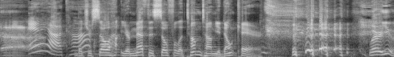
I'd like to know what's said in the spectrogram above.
now. Antioch, huh? But you're so Hold hi- on. your meth is so full of tum tum, you don't care. Where are you?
